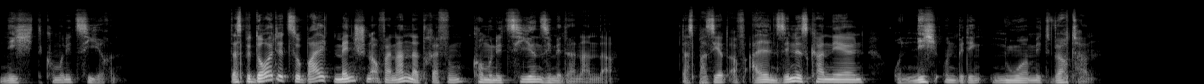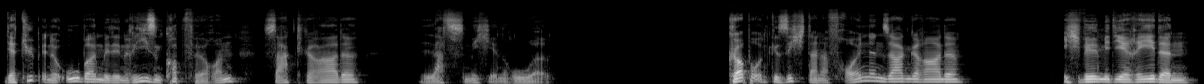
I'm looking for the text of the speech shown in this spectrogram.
nicht kommunizieren. Das bedeutet, sobald Menschen aufeinandertreffen, kommunizieren sie miteinander. Das passiert auf allen Sinneskanälen und nicht unbedingt nur mit Wörtern. Der Typ in der U-Bahn mit den riesen Kopfhörern sagt gerade, lass mich in Ruhe. Körper und Gesicht deiner Freundin sagen gerade, ich will mit dir reden,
